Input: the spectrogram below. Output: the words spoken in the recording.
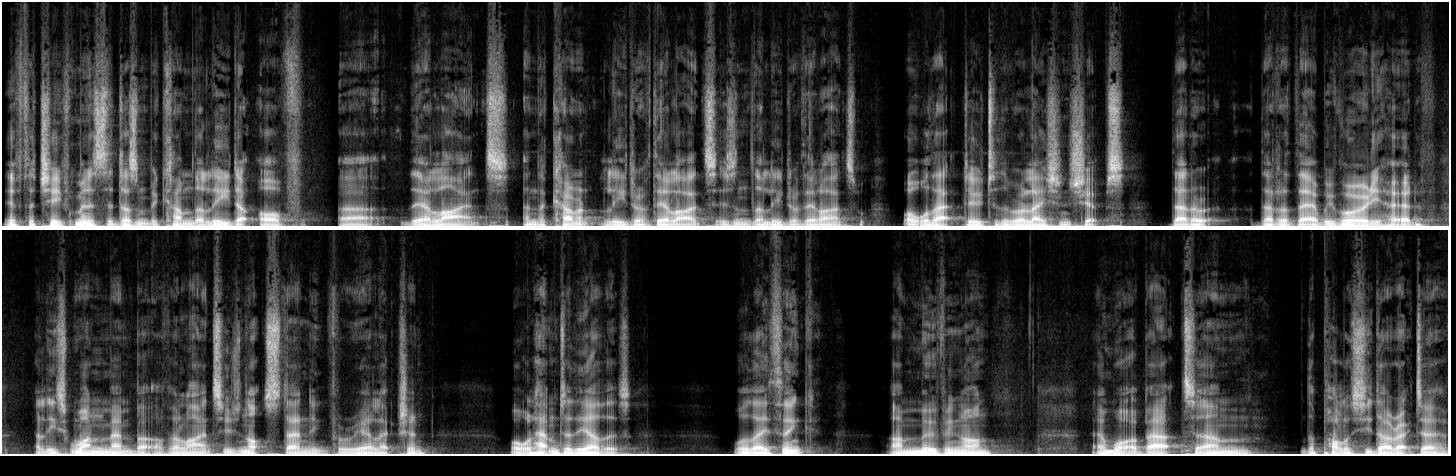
if the chief minister doesn't become the leader of uh, the alliance, and the current leader of the alliance isn't the leader of the alliance. What will that do to the relationships that are that are there? We've already heard of at least one member of the alliance who's not standing for re-election. What will happen to the others? Will they think I'm moving on. And what about um, the policy director?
